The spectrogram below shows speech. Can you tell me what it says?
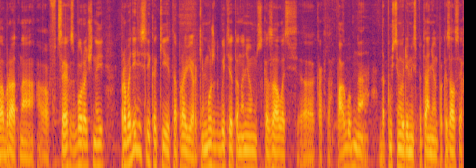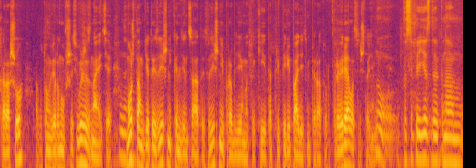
обратно а, в цех сборочный, Проводились ли какие-то проверки? Может быть, это на нем сказалось э, как-то пагубно? Допустим, во время испытания он показался хорошо, а потом вернувшись, вы же знаете, Да. может там где-то излишний конденсат, излишние проблемы какие-то при перепаде температур. Проверялось ли что-нибудь? Ну, после переезда к нам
